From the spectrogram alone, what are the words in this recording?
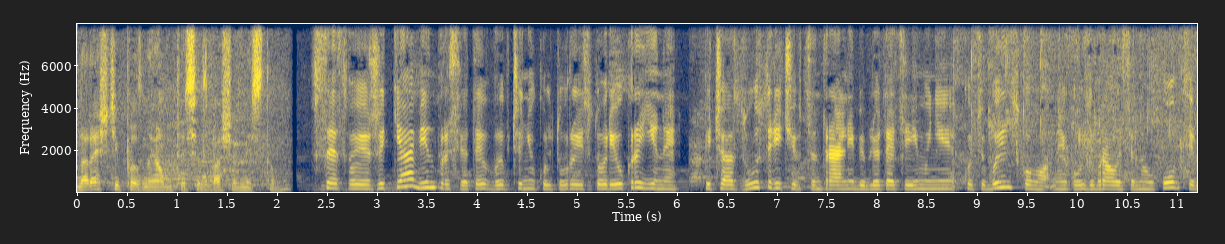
нарешті познайомитися з вашим містом. Все своє життя він присвятив вивченню культури історії України. Під час зустрічі в центральній бібліотеці імені Коцюбинського, на яку зібралися науковці,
